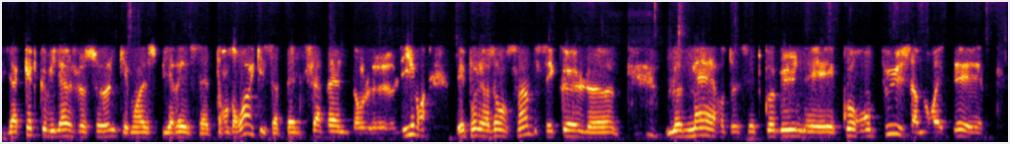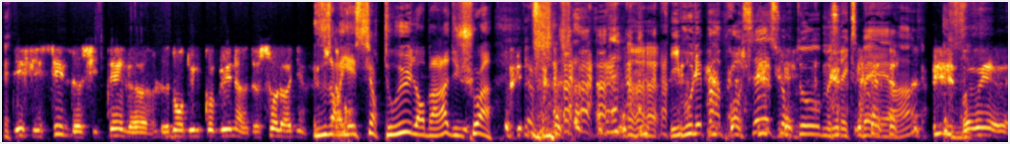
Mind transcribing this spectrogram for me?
il y a quelques villages de Sologne qui m'ont inspiré cet endroit qui s'appelle Savel dans le livre, mais pour une raison simple, c'est que le, le maire de cette commune est corrompu, ça m'aurait été difficile de citer le, le nom d'une commune de Sologne. Vous auriez surtout eu l'embarras du choix. Il voulait pas un procès, surtout, monsieur l'expert. Hein Oui, oui, euh,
